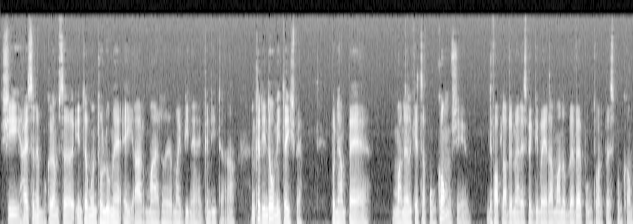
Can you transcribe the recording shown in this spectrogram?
și hai să ne bucurăm să intrăm într-o lume AR mai, mai bine gândită. Da? Încă din 2013 puneam pe manuelcheța.com și de fapt la vremea respectivă era manubv.wordpress.com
